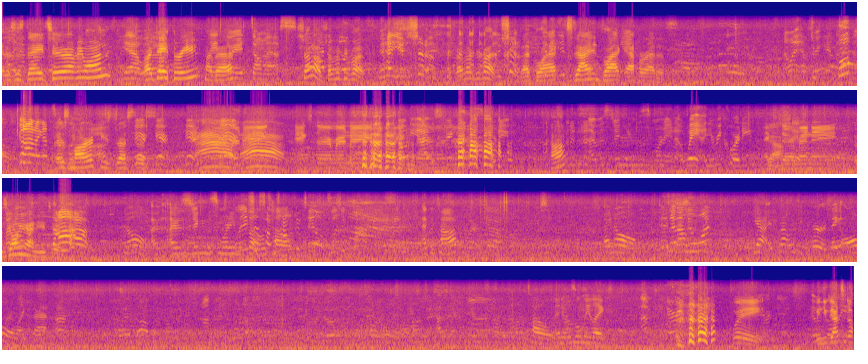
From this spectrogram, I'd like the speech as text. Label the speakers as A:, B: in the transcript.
A: This is day two, everyone.
B: Yeah, Well,
A: Or day three, my
B: day
A: bad.
B: three, dumbass.
A: Shut up, shut up your butt.
B: Yeah, you shut up.
A: Shut up your butt.
B: you Shut up.
A: That black, giant black apparatus.
B: I went, I'm drinking it. Oh, God, I got so
A: There's. Mark, he's dressed
B: Here,
A: as...
B: here, here.
A: Ah, ah.
C: Exterminate.
B: Tony, I was drinking this morning.
A: Huh?
B: I was drinking this morning. Wait, are you recording?
A: Yeah.
C: Exterminate.
A: It's going on YouTube.
B: Stop! No, I, I was drinking this morning at the
D: Alicia, stop
B: hotel.
D: drawing your tail. It's losing lines.
B: At the top? I know.
D: Is
B: It's
D: that
B: not-
D: a new one?
B: Yeah, it's not losing fur. They all are like that. Uh, what is up? Hotel, and it was only like
C: Wait.
B: it
C: When you got to the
